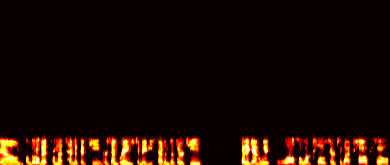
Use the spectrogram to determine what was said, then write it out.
down a little bit from that 10 to 15 percent range to maybe 7 to 13. But again, we we're also we're closer to that top, so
